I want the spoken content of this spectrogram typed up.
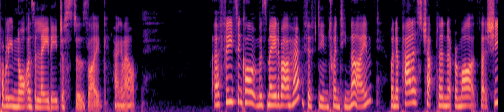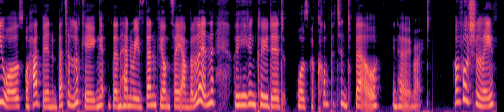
probably not as a lady, just as like hanging out. A fleeting comment was made about her in 1529 when a palace chaplain remarked that she was, or had been, better looking than Henry's then fiancée Anne Boleyn, who he concluded was a competent belle in her own right. Unfortunately,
